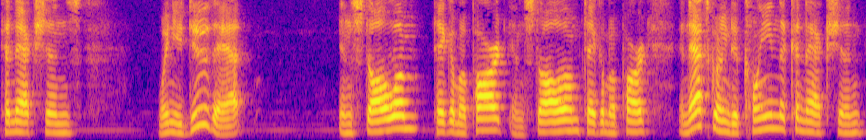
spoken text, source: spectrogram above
connections. When you do that, install them, take them apart, install them, take them apart, and that's going to clean the connection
